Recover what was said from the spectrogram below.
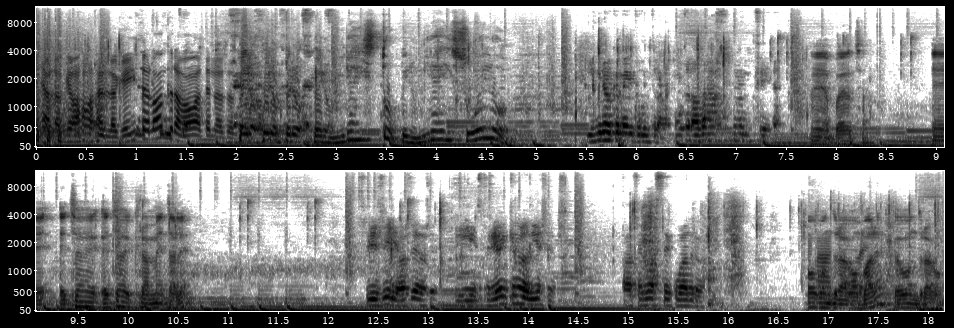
Mira, lo que, vamos, lo que hizo Londres lo vamos a hacer nosotros. Pero, pero, pero, pero mira esto, pero mira el suelo. Y mira lo que me he encontrado. Otra entera. Mira, pues ya está. Eh, esto es, esto es scrap metal, eh. Sí, sí, o sea, o sea. Y estaría bien que me lo dieses. Para hacer más C4. Juego con Ah, dragón, vale. ¿vale? Juego con dragón.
